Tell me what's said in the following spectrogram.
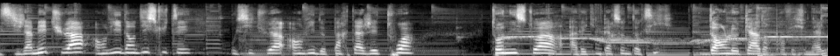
Et si jamais tu as envie d'en discuter, ou si tu as envie de partager toi, ton histoire avec une personne toxique, dans le cadre professionnel,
